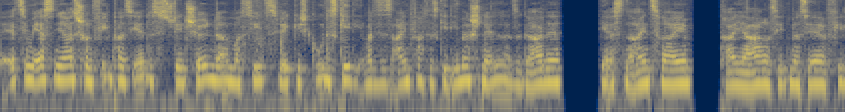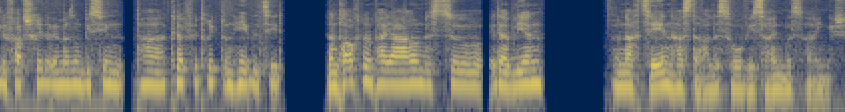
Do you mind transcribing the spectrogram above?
Jetzt im ersten Jahr ist schon viel passiert. Es steht schön da, man sieht es wirklich gut. Es geht, aber das ist einfach, das geht immer schnell. Also gerade die ersten ein, zwei, drei Jahre sieht man sehr viele Fortschritte, wenn man so ein bisschen ein paar Knöpfe drückt und Hebel zieht. Dann braucht man ein paar Jahre, um das zu etablieren. Und nach zehn hast du alles so, wie es sein muss eigentlich.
